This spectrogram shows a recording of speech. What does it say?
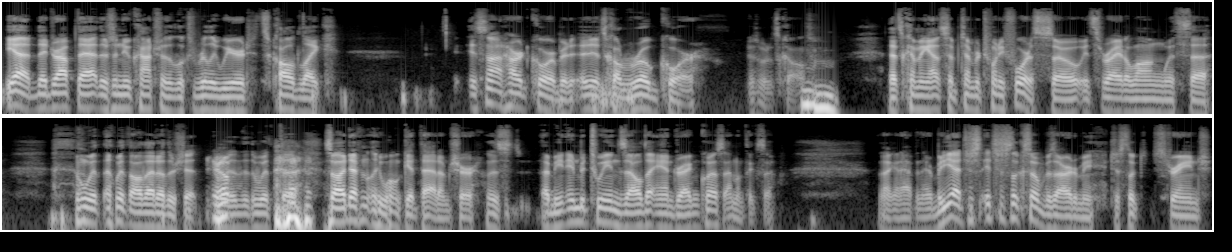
yeah, they dropped that. There's a new Contra that looks really weird. It's called like it's not hardcore, but it, it's called Rogue Corps, is what it's called. That's coming out September 24th, so it's right along with uh, with with all that other shit. Yep. With, with the, so I definitely won't get that. I'm sure. This, I mean, in between Zelda and Dragon Quest, I don't think so. Not gonna happen there. But yeah, it just it just looks so bizarre to me. It just looked strange.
